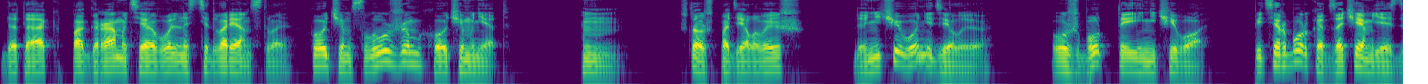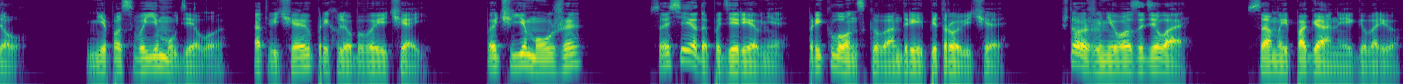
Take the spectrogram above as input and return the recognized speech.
«Да так, по грамоте о вольности дворянства. Хочем служим, хочем нет». «Хм, что ж поделываешь?» «Да ничего не делаю». «Уж будто и ничего. В Петербург от зачем ездил?» «Не по своему делу», — отвечаю, прихлебывая чай. «По чьему же?» «Соседа по деревне, Преклонского Андрея Петровича. Что же у него за дела?» «Самые поганые, говорю.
